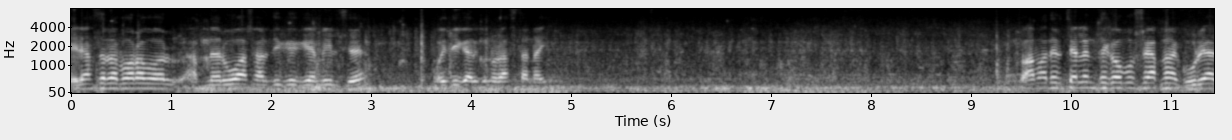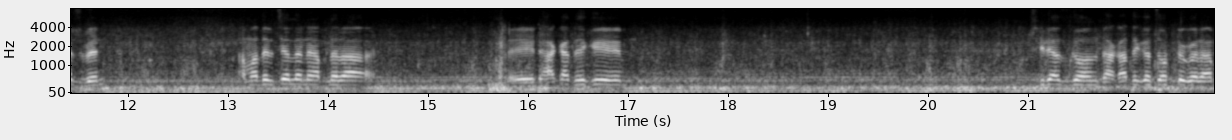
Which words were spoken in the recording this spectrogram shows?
এই রাস্তাটা বরাবর আপনার ওয়াসার দিকে গিয়ে মিলছে। ওই দিকে আর কোনো রাস্তা নাই। তো আমাদের চ্যানেল থেকে অবশ্যই আপনারা ঘুরে আসবেন। আমাদের চ্যানেলে আপনারা ঢাকা থেকে সিরাজগঞ্জ, ঢাকা থেকে চট্টগ্রাম,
